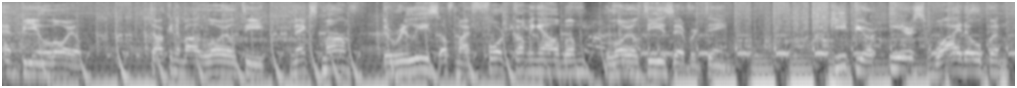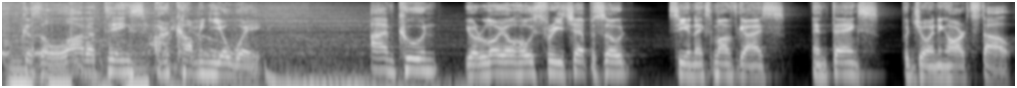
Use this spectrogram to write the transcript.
and being loyal. Talking about loyalty, next month, the release of my forthcoming album, Loyalty is Everything. Keep your ears wide open, because a lot of things are coming your way. I'm Coone, your loyal host for each episode. See you next month, guys. And thanks for joining Hardstyle.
